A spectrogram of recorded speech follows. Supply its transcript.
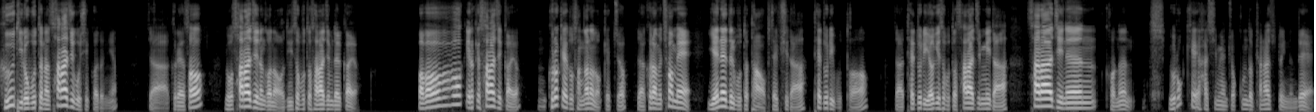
그 뒤로부터는 사라지고 싶거든요. 자 그래서 요 사라지는 거는 어디서부터 사라지면 될까요? 빠바바바박 이렇게 사라질까요? 음, 그렇게 해도 상관은 없겠죠. 자 그러면 처음에 얘네들부터 다 없앱시다. 테두리부터. 자 테두리 여기서부터 사라집니다. 사라지는 거는 이렇게 하시면 조금 더 편할 수도 있는데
